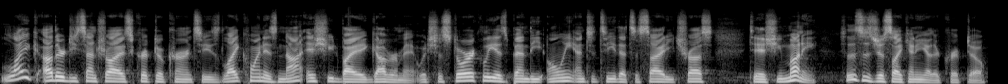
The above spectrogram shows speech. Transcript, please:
Like other decentralized cryptocurrencies, Litecoin is not issued by a government, which historically has been the only entity that society trusts to issue money. So this is just like any other crypto.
